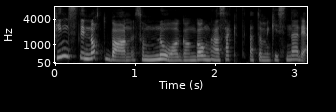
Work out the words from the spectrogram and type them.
finns det något barn som någon gång har sagt att de är kissnödiga?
